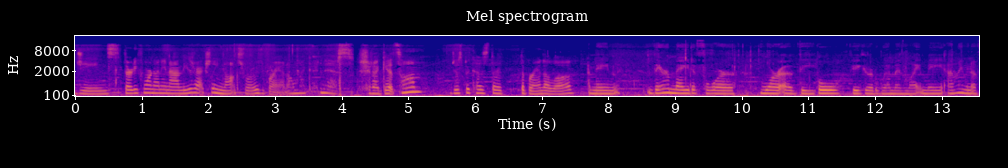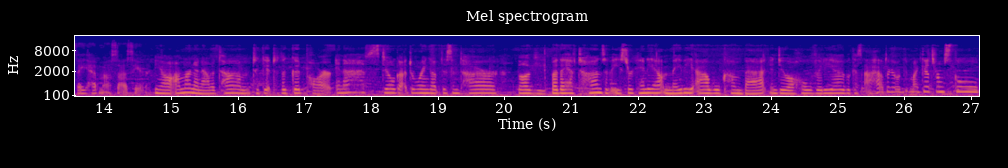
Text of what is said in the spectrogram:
jeans? $34.99. These are actually Knox Rose brand. Oh my goodness. Should I get some? Just because they're the brand I love? I mean, they're made for more of the full-figured women like me. I don't even know if they have my size here. Y'all, I'm running out of time to get to the good part, and I have still got to ring up this entire buggy. But they have tons of Easter candy out. Maybe I will come back and do a whole video because I have to go get my kids from school.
